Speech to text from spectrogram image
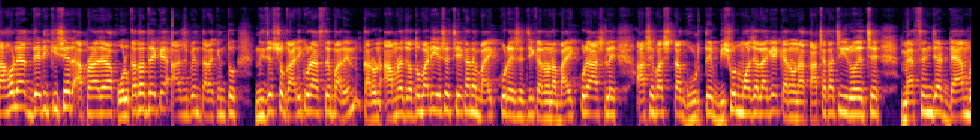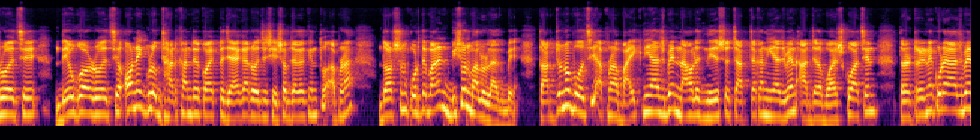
তাহলে আর দেরি কিসের? আপনারা যারা কলকাতা থেকে আসবেন, তারা কিন্তু নিজস্ব গাড়ি করে আসতে পারেন। কারণ আমরা যতবারই এসেছি, এখানে বাইক করে এসেছি, কেননা বাইক করে আসলে আশেপাশটা ঘুরতে ভীষণ মজা লাগে। কেননা কাছাকাছি রয়েছে ম্যাসেঞ্জার ড্যাম রয়েছে দেওগড় রয়েছে, অনেকগুলো ঝাড়খণ্ডের কয়েকটা জায়গা রয়েছে সেই সব জায়গা কিন্তু আপনারা দর্শন করতে পারেন, ভীষণ ভালো লাগবে। তার জন্য বলছি, আপনারা বাইক নিয়ে আসবেন, না হলে নিজস্ব চার চাকা নিয়ে আসবেন, আর যারা বয়স্ক আছেন, তারা ট্রেনে করে আসবেন,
